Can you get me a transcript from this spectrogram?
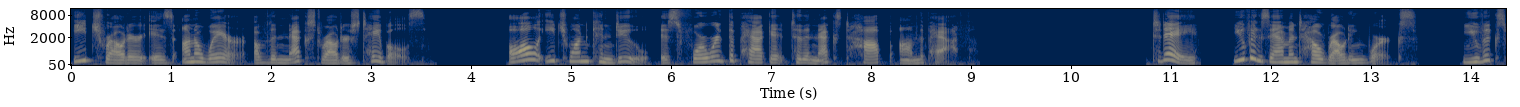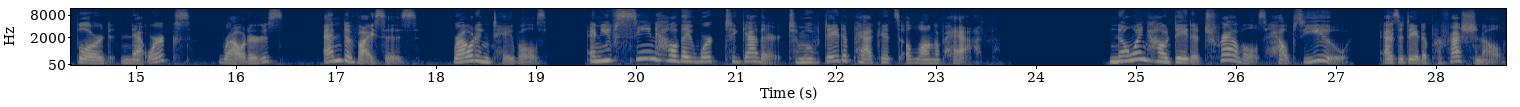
Each router is unaware of the next router's tables. All each one can do is forward the packet to the next hop on the path. Today, you've examined how routing works. You've explored networks, routers, end devices, routing tables, and you've seen how they work together to move data packets along a path. Knowing how data travels helps you, as a data professional,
